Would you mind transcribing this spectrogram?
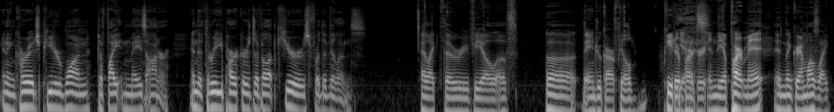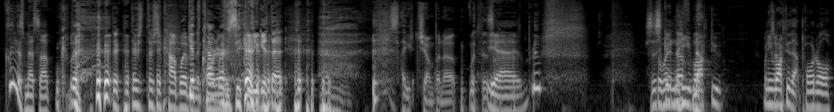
and encourage Peter 1 to fight in May's honor, and the three Parkers develop cures for the villains. I liked the reveal of uh the Andrew Garfield Peter Yes. Parker in the apartment, and the grandma's like, "Clean this mess up." There, there's there's a cobweb Get in the, the corner. yeah. Can you get that? it's like jumping up with this. yeah. Is this So good when enough? he No. walked through when he walked through that portal,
